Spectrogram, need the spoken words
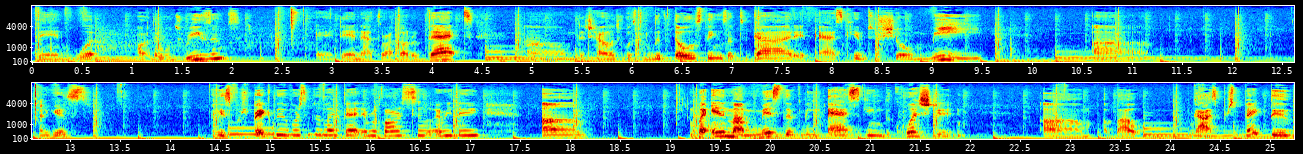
then what are those reasons? And then after I thought of that, um, the challenge was to lift those things up to God and ask Him to show me, uh, I guess, His perspective or something like that in regards to everything. Um, but in my midst of me asking the question, um, about God's perspective,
